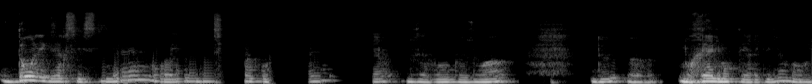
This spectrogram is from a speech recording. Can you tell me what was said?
dans l'exercice même, nous avons besoin de euh, nous réalimenter régulièrement,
